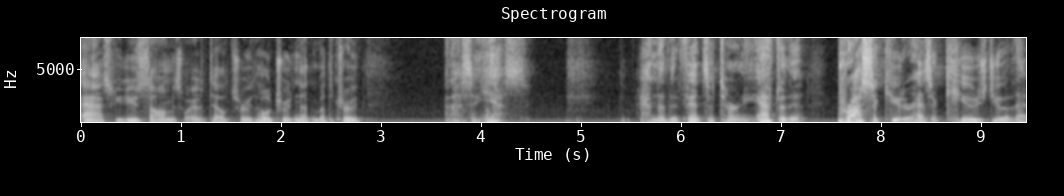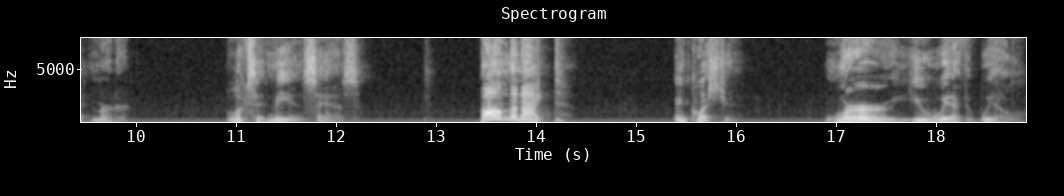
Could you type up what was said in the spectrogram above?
ask, You do solemnly swear to tell the truth, whole truth, nothing but the truth? And I say, Yes. And the defense attorney, after the prosecutor has accused you of that murder, looks at me and says, On the night in question, were you with Will?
